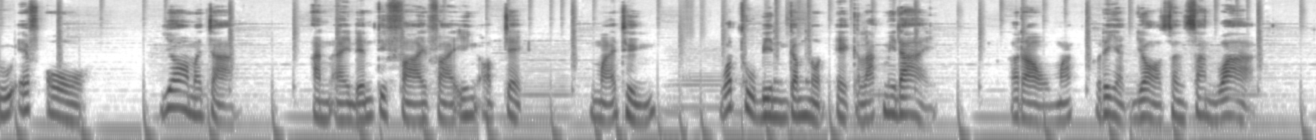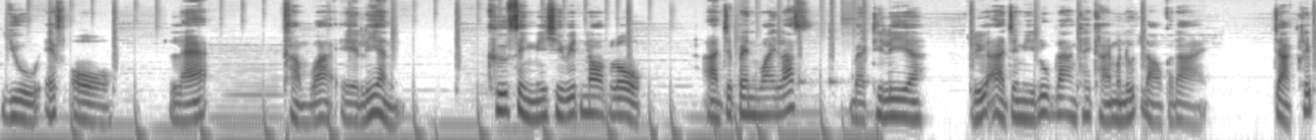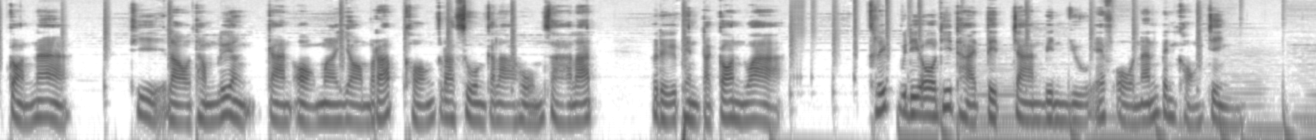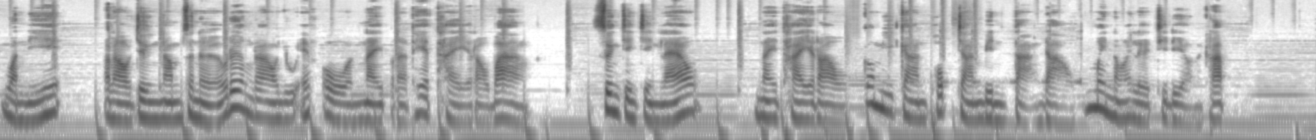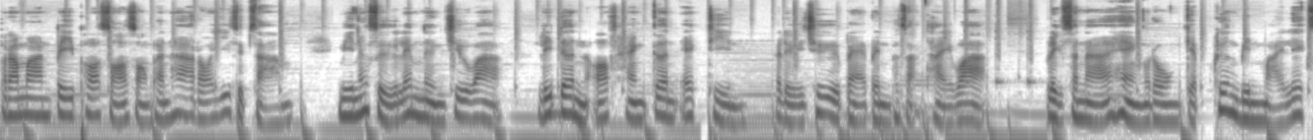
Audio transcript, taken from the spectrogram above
UFO ย่อมาจาก Unidentified Flying Object หมายถึง วัตถุบินกำหนดเอกลักษณ์ไม่ได้ เรามักเรียกย่อสั้นๆว่า UFO และคำว่าเอเลียนคือสิ่งมีชีวิตนอกโลก อาจจะเป็นไวรัส แบคทีเรีย หรืออาจจะมีรูปร่างคล้ายๆมนุษย์เราก็ได้ จากคลิปก่อนหน้า ที่เราทำเรื่องการออกมายอมรับของกระทรวงกลาโหมสหรัฐ หรือเพนตากอนว่า คลิปวิดีโอที่ถ่ายติดจานบิน UFO นั้นเป็นของจริง วันนี้เราจึงนำเสนอเรื่องราว UFO ในประเทศไทยเราบ้าง ซึ่งจริงๆแล้ว ในไทยเราก็มีการพบจานบินต่างดาวไม่น้อยเลยทีเดียวนะครับ ประมาณปีพศ 2523 มีหนังสือเล่มหนึ่งชื่อว่า Riddle of Hangen 18 หรือชื่อแปลเป็นภาษาไทยว่า ปริศนาแห่งโรงเก็บเครื่องบินหมายเลข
